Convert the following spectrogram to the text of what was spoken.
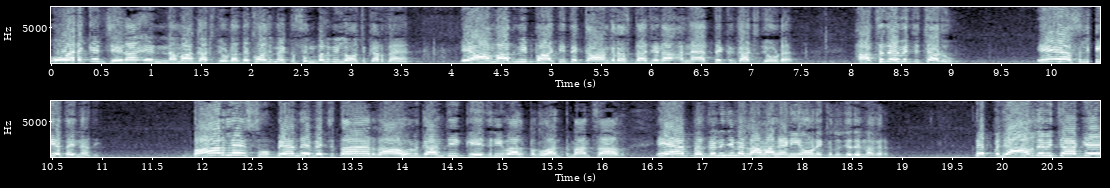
ਉਹ ਹੈ ਕਿ ਜਿਹੜਾ ਇਹ ਨਵਾਂ ਗੱਠਜੋੜਾ ਦੇਖੋ ਅੱਜ ਮੈਂ ਇੱਕ ਸਿੰਬਲ ਵੀ ਲਾਂਚ ਕਰਦਾ ਹਾਂ। ਇਹ ਆਮ ਆਦਮੀ ਪਾਰਟੀ ਤੇ ਕਾਂਗਰਸ ਦਾ ਜਿਹੜਾ ਅਨੈਤਿਕ ਗੱਠਜੋੜ ਹੈ, ਹੱਥ ਦੇ ਵਿੱਚ ਝਾੜੂ। ਇਹ ਅਸਲੀਅਤ ਇਹਨਾਂ ਦੀ। ਬਾਹਰਲੇ ਸੂਬਿਆਂ ਦੇ ਵਿੱਚ ਤਾਂ ਰਾਹੁਲ ਗਾਂਧੀ, ਕੇਜਰੀਵਾਲ, ਭਗਵੰਤ ਮਾਨ ਸਾਹਿਬ, ਇਹ ਐ ਫਿਰਦੇ ਨੇ ਜਿਵੇਂ ਲਾਵਾਂ ਲੈਣੀਆਂ ਹੁਣ ਇੱਕ ਦੂਜੇ ਦੇ ਮਗਰ। ਤੇ ਪੰਜਾਬ ਦੇ ਵਿੱਚ ਆ ਕੇ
